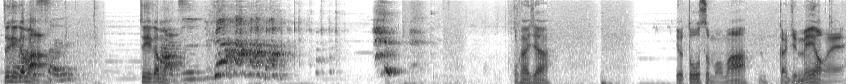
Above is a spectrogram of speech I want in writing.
这可以干嘛？这可以干嘛？我看一下，有多什么吗？感觉没有哎。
